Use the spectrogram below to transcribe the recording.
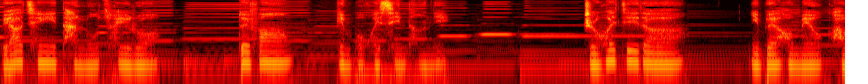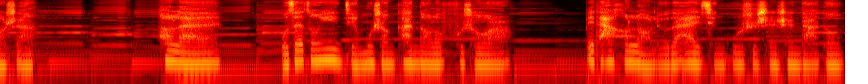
不要轻易袒露脆弱，对方并不会心疼你，只会记得你背后没有靠山。后来，我在综艺节目上看到了傅首尔，被他和老刘的爱情故事深深打动。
